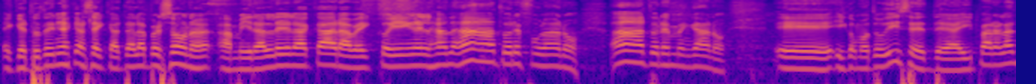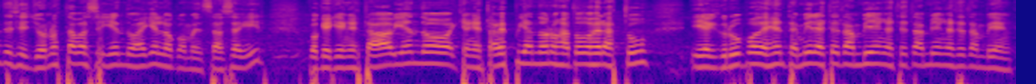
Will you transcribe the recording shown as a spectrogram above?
el que tú tenías que acercarte a la persona, a mirarle la cara, a ver que en el hand, ah, tú eres fulano, ah, tú eres mengano. Eh, y como tú dices, de ahí para adelante, si yo no estaba siguiendo a alguien, lo comencé a seguir, porque quien estaba viendo, quien estaba espiándonos a todos eras tú y el grupo de gente, mira, este también, este también, este también.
